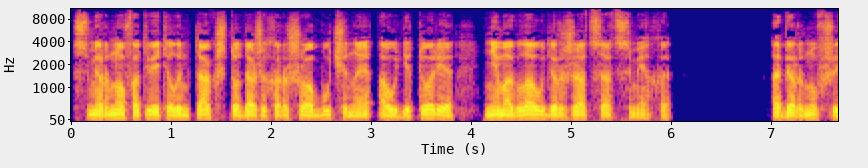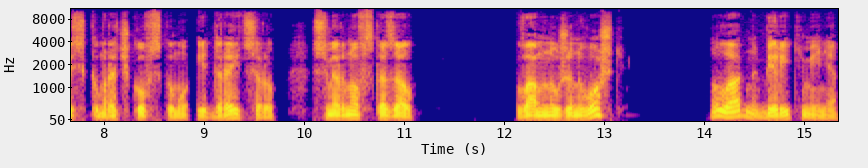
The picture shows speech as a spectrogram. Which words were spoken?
Смирнов ответил им так, что даже хорошо обученная аудитория не могла удержаться от смеха. Обернувшись к Мрачковскому и Дрейцеру, Смирнов сказал, вам нужен вождь? Ну ладно, берите меня.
